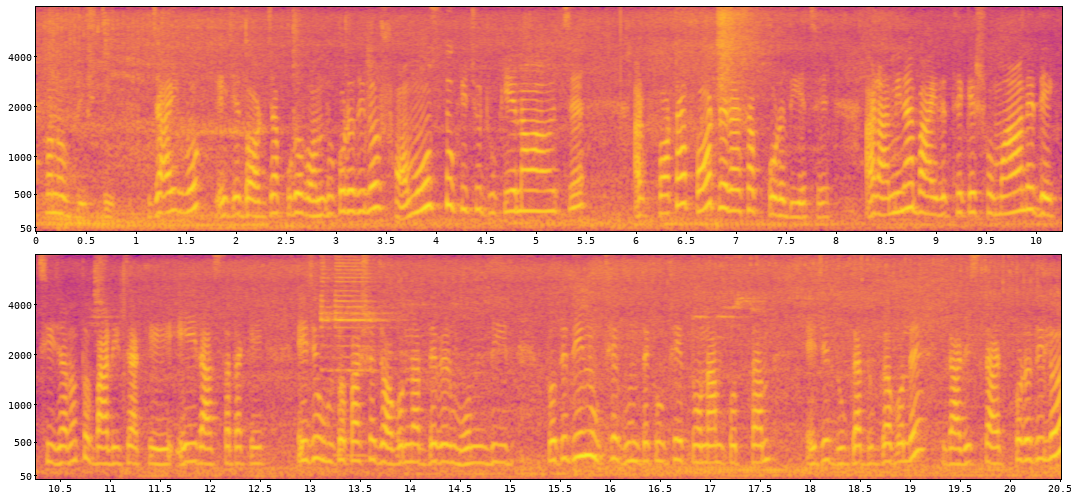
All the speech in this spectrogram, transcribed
এখনও বৃষ্টি। যাই হোক, এই যে দরজা পুরো বন্ধ করে দিল, সমস্ত কিছু ঢুকিয়ে নেওয়া হয়েছে, আর পটাপট এরা সব করে দিয়েছে। আর আমি না বাইরে থেকে সমানে দেখছি, জানো তো বাড়িটাকে, এই রাস্তাটাকে। এই যে উল্টো পাশে জগন্নাথ দেবের মন্দির, প্রতিদিন উঠে, ঘুম থেকে উঠে প্রণাম করতাম। এই যে দুর্গা দুর্গা বলে গাড়ি স্টার্ট করে দিল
